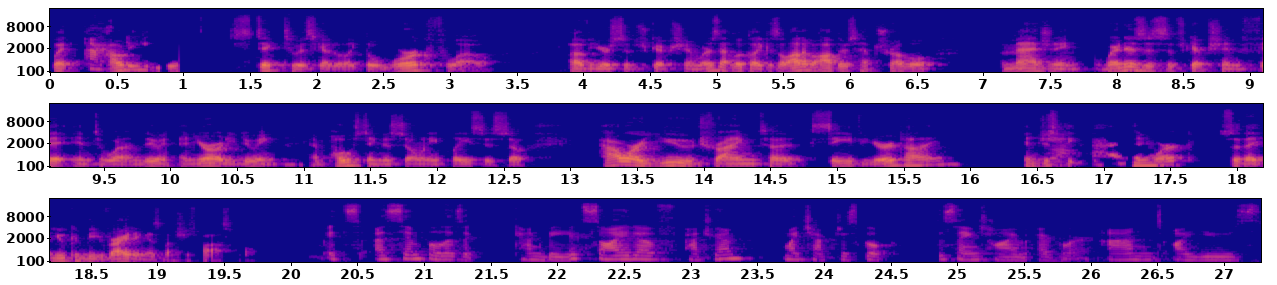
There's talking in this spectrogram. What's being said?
But Absolutely. how do you stick to a schedule? Like the workflow of your subscription what does that look like? Because a lot of authors have trouble imagining where does a subscription fit into what I'm doing? And you're already doing and posting to so many places. So how are you trying to save your time and just yeah. the admin work so that you can be writing as much as possible? It's as simple as it can be. Outside of Patreon, my chapters go up the same time everywhere. And I use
